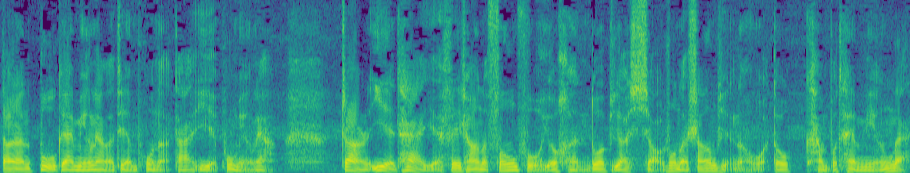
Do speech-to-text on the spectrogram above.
当然，不该明亮的店铺呢，它也不明亮。这儿业态也非常的丰富，有很多比较小众的商品呢，我都看不太明白。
